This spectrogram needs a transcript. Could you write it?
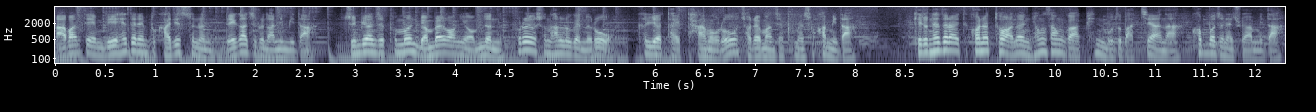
아반떼 MD의 헤드램프 가지수는 4가지로 나뉩니다. 준비한 제품은 면발광이 없는 projection 할로겐으로 clear 타입 다음으로 저렴한 제품에 속합니다. 기존 헤드라이트 커넥터와는 형상과 핀 모두 맞지 않아 conversion해줘야 합니다.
